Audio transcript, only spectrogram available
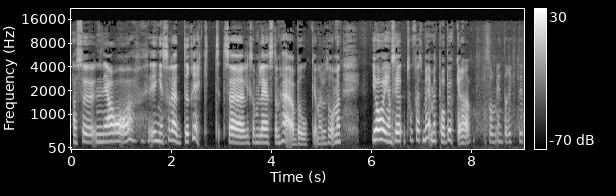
Alltså ja, inget sådär direkt så här, liksom läs den här boken eller så. Men jag har en, så jag tog faktiskt med mig ett par böcker här som inte riktigt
